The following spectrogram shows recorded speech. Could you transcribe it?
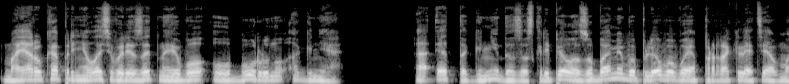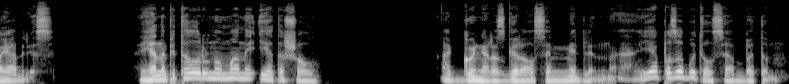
Моя рука принялась вырезать на его лбу руну огня. А эта гнида заскрипела зубами, выплевывая проклятие в мой адрес. Я напитал руну маны и отошел. Огонь разгорался медленно, я позаботился об этом.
